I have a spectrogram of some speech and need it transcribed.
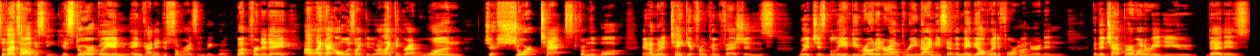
So that's Augustine, historically and, and kind of just summarized in the big book. But for today, I like I always like to do, I like to grab one just short text from the book, and I'm going to take it from Confessions, which is believed he wrote it around 397, maybe all the way to 400. And and the chapter I want to read to you that is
